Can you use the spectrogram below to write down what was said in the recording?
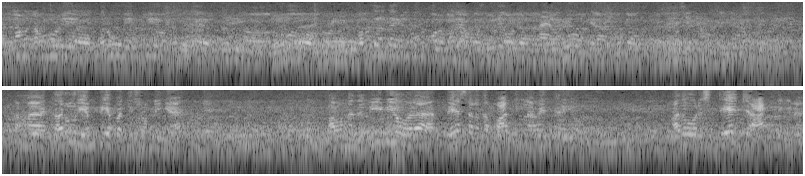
அதனால நம்மளுடைய கரூர் எம்பி வந்து ரொம்ப பர்சனண்டா எடுத்துட்டு போற மாதிரி அவங்க வீடியோவில் நம்ம கரூர் எம்பியை பத்தி சொன்னீங்க. அவங்க அந்த வீடியோவில் பேசுகிறத பார்த்தீங்கன்னாவே தெரியும். அது ஒரு ஸ்டேஜ் ஆக்டிங்னு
